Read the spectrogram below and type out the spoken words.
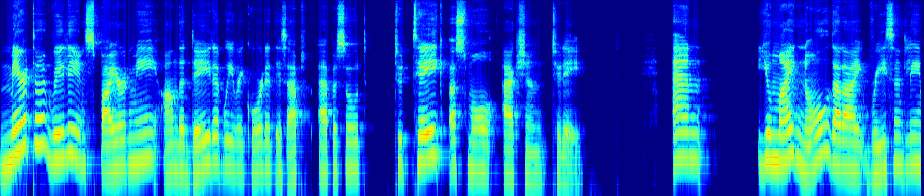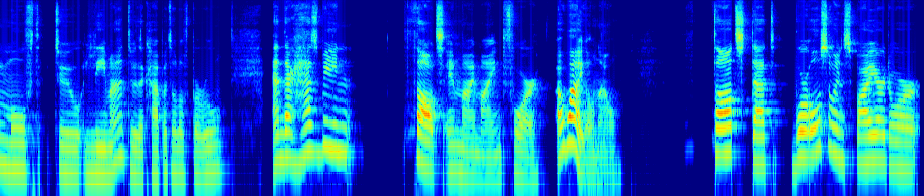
Myrthe really inspired me on the day that we recorded this ep- episode to take a small action today. And you might know that I recently moved to Lima, to the capital of Peru. And there has been thoughts in my mind for a while now. Thoughts that were also inspired or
